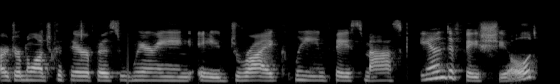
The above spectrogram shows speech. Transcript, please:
our dermatological therapist wearing a dry, clean face mask and a face shield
